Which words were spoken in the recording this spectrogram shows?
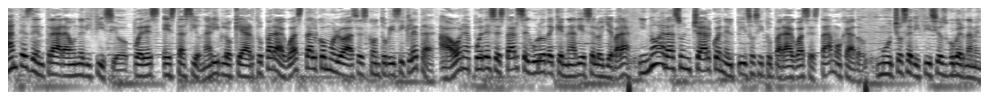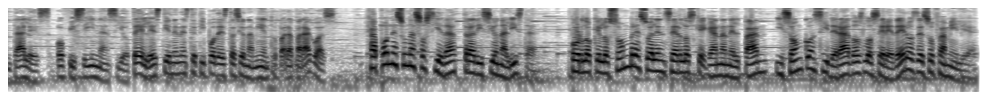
Antes de entrar a un edificio, puedes estacionar y bloquear tu paraguas tal como lo haces con tu bicicleta. Ahora puedes estar seguro de que nadie se lo llevará y no harás un charco en el piso si tu paraguas está mojado. Muchos edificios gubernamentales, oficinas y hoteles tienen este tipo de estacionamiento para paraguas. Japón es una sociedad tradicionalista, por lo que los hombres suelen ser los que ganan el pan y son considerados los herederos de su familia.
